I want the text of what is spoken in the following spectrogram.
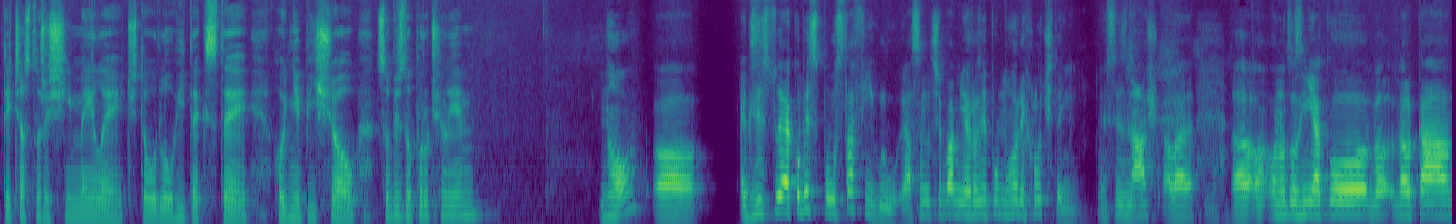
ty často řeší maily, čtou dlouhé texty, hodně píšou. Co bys doporučil jim? No, uh, Existuje jakoby spousta fíglů. Já jsem třeba, mě hrozně pomohlo rychločtení, jestli znáš, ale uh, ono to zní jako velká,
